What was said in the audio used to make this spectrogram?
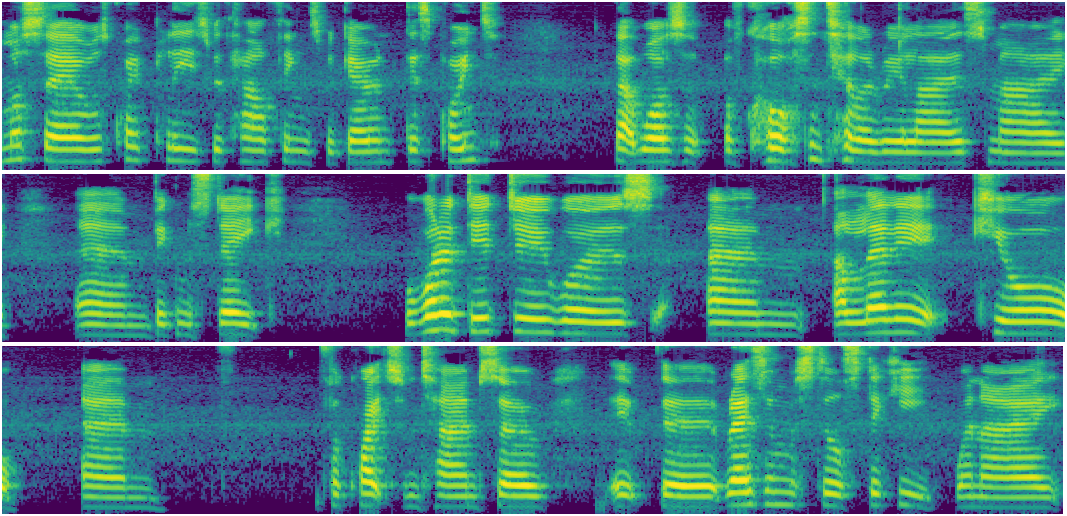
I must say I was quite pleased with how things were going at this point. That was, of course, until I realised my um, big mistake but what I did do was um, I let it cure um, for quite some time. So it, the resin was still sticky when I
